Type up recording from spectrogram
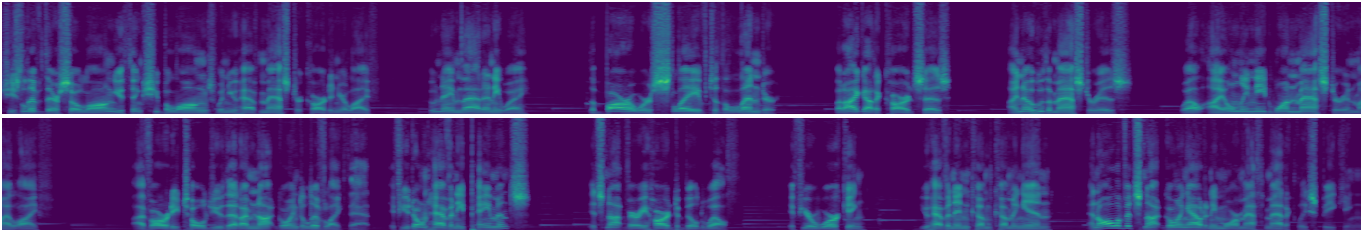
She's lived there so long you think she belongs when you have MasterCard in your life. Who named that anyway? The borrower's slave to the lender. But I got a card says, I know who the master is. Well, I only need one master in my life. I've already told you that I'm not going to live like that. If you don't have any payments, it's not very hard to build wealth. If you're working, you have an income coming in, and all of it's not going out anymore, mathematically speaking.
